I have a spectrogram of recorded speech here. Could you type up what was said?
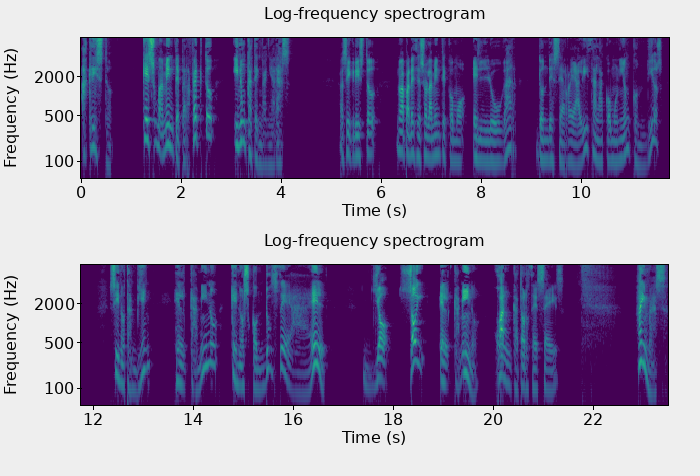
a Cristo, que es sumamente perfecto y nunca te engañarás. Así Cristo no aparece solamente como el lugar donde se realiza la comunión con Dios, sino también el camino que nos conduce a Él. Yo soy el camino. Juan 14, 6. Hay más.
